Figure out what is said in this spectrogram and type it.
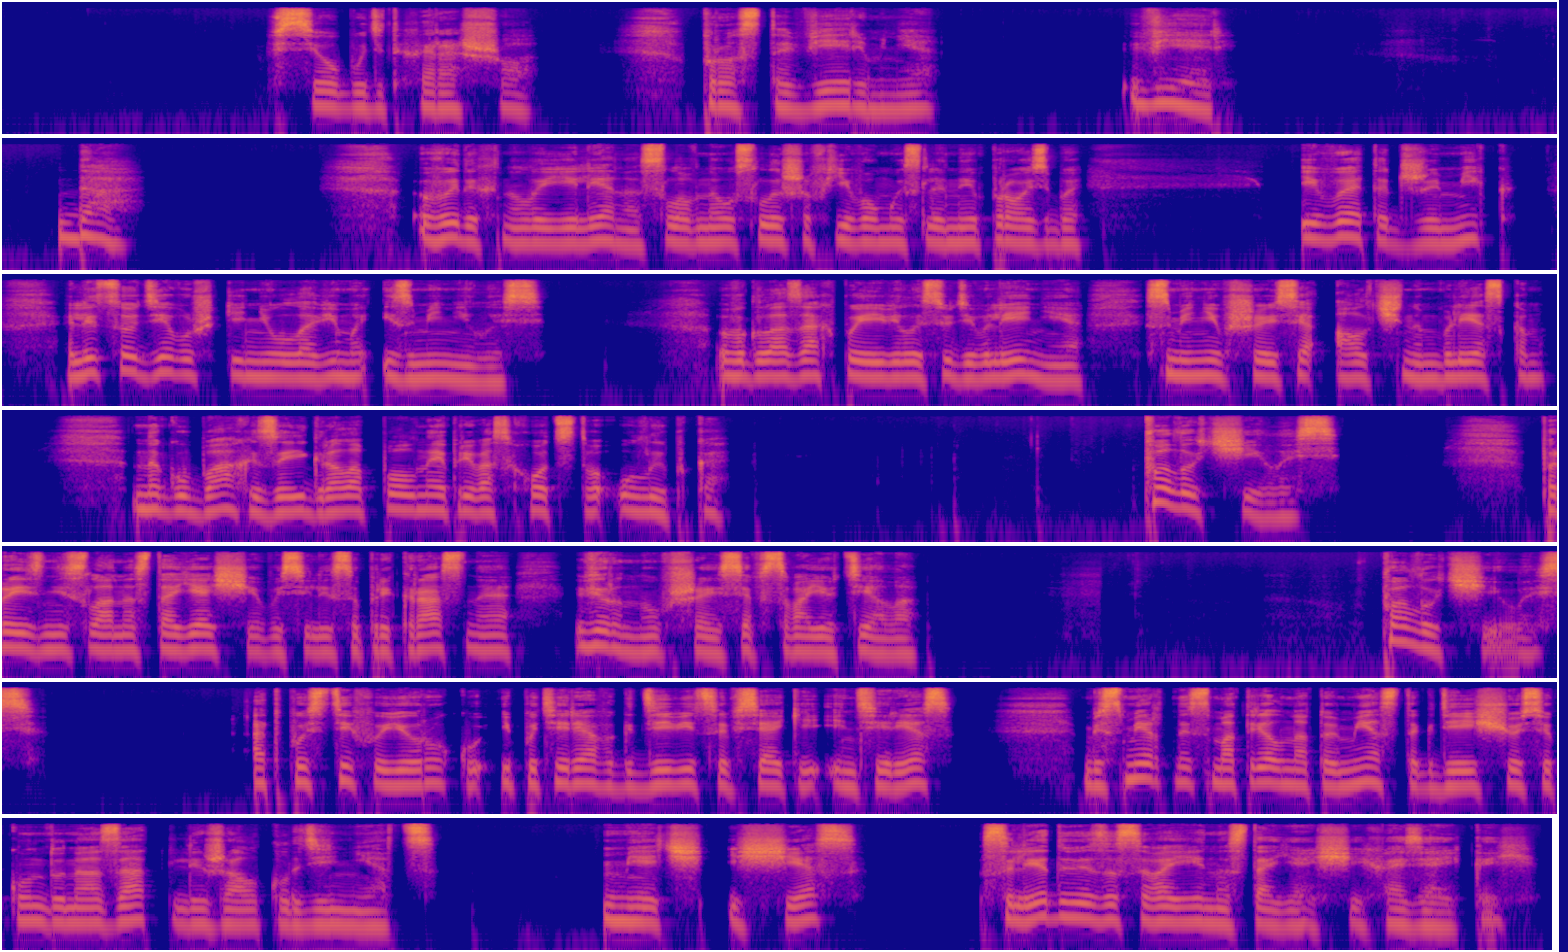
«Все будет хорошо. Просто верь мне. Верь». «Да». Выдохнула Елена, словно услышав его мысленные просьбы. И в этот же миг лицо девушки неуловимо изменилось. В глазах появилось удивление, сменившееся алчным блеском. На губах заиграла полное превосходство улыбка. «Получилось!» — произнесла настоящая Василиса Прекрасная, вернувшаяся в свое тело. Получилось. Отпустив ее руку и потеряв к девице всякий интерес, Бессмертный смотрел на то место, где еще секунду назад лежал кладенец. Меч исчез, следуя за своей настоящей хозяйкой.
